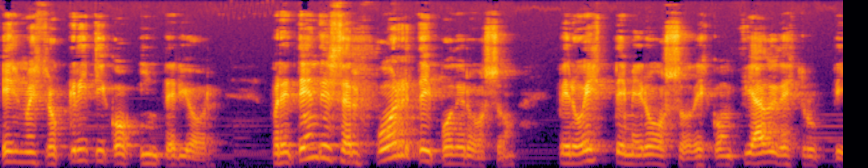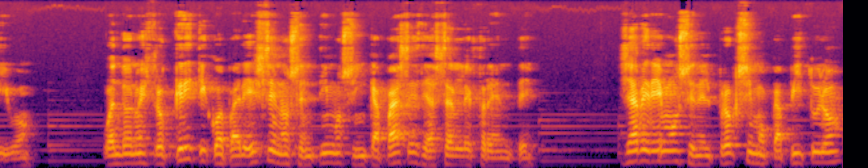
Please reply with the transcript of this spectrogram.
es nuestro crítico interior. Pretende ser fuerte y poderoso, pero es temeroso, desconfiado y destructivo. Cuando nuestro crítico aparece nos sentimos incapaces de hacerle frente. Ya veremos en el próximo capítulo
